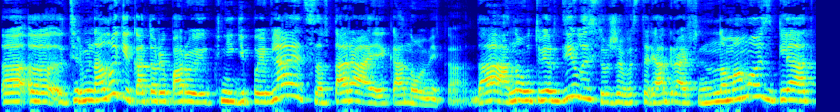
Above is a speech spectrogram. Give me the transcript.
терминология, которая порой в книге появляется, вторая экономика, да, она утвердилась уже в историографии, но, на мой взгляд,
